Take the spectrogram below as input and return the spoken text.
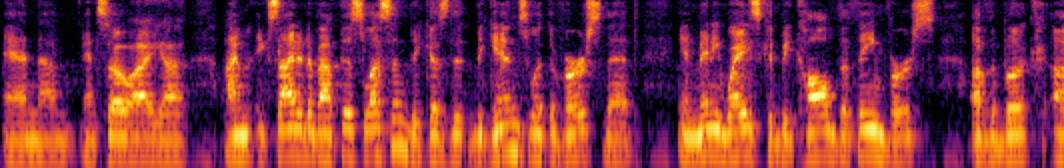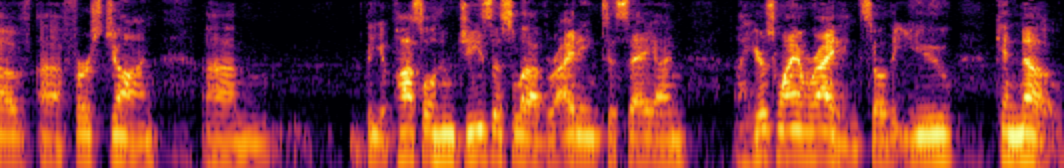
and um, and so I. Uh, I'm excited about this lesson because it begins with a verse that, in many ways, could be called the theme verse of the book of uh, First John. Um, the apostle whom Jesus loved, writing to say, "I'm uh, here's why I'm writing, so that you can know,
